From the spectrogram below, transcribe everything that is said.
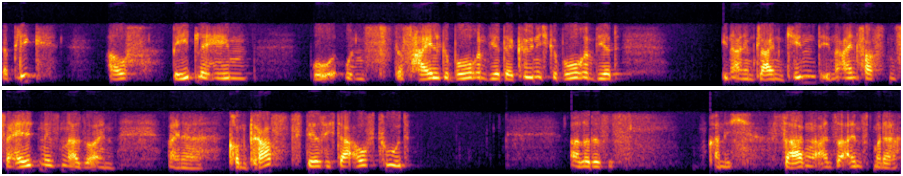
der Blick auf Bethlehem, wo uns das Heil geboren wird, der König geboren wird, in einem kleinen Kind, in einfachsten Verhältnissen, also ein eine Kontrast, der sich da auftut. Also das ist, kann ich sagen, also eines meiner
